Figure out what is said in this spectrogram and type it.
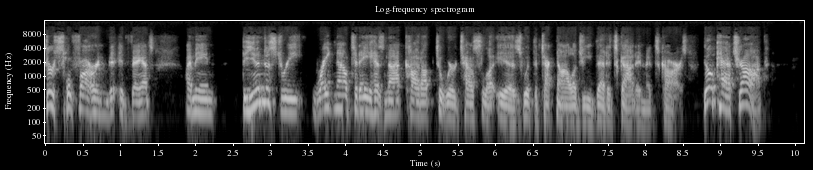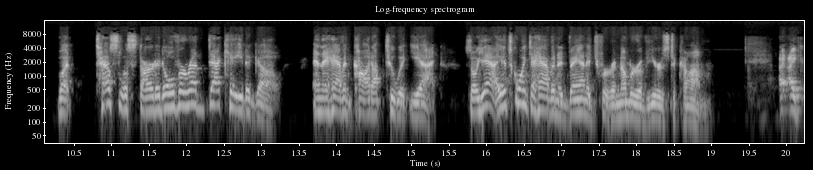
They're so far in advance. I mean, the industry right now today has not caught up to where Tesla is with the technology that it's got in its cars. They'll catch up, but Tesla started over a decade ago and they haven't caught up to it yet. So, yeah, it's going to have an advantage for a number of years to come. I, I,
